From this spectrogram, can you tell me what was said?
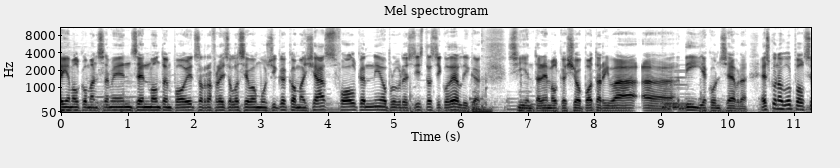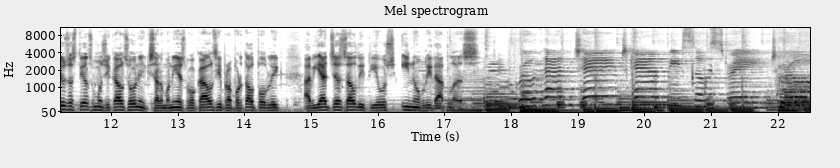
dèiem al començament, Zen Mountain Poets es refereix a la seva música com a jazz, folk, neoprogressista psicodèlica, si entenem el que això pot arribar a dir i a concebre. És conegut pels seus estils musicals únics, harmonies vocals i per portar al públic a viatges auditius inoblidables. Growth and change can be so strange. Grow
